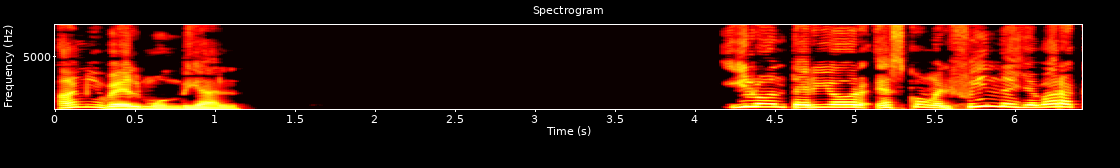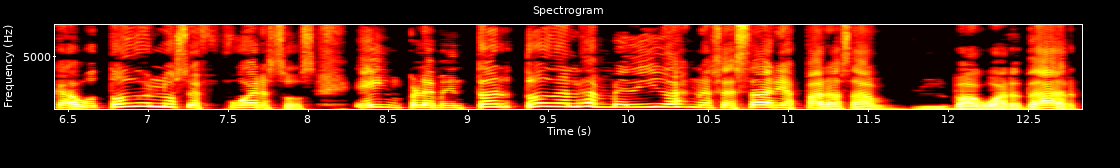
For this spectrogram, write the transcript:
a nivel mundial. Y lo anterior es con el fin de llevar a cabo todos los esfuerzos e implementar todas las medidas necesarias para salvaguardar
